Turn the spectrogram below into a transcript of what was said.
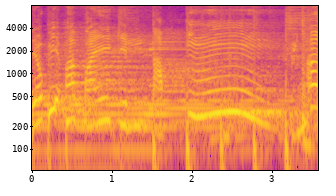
ดี๋ยวพี่พาไปกินตับ อืมเอ้า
